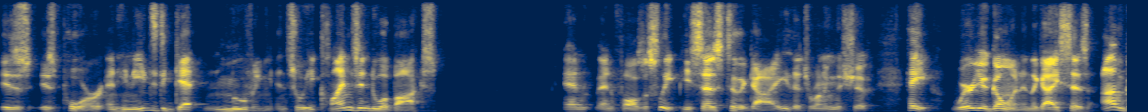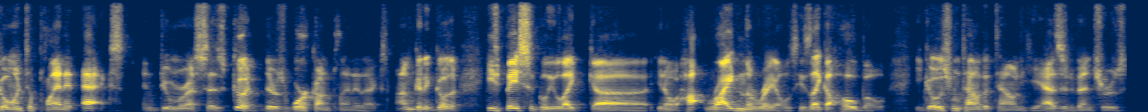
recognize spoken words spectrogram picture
is is poor and he needs to get moving and so he climbs into a box and and falls asleep he says to the guy that's running the ship hey where are you going? And the guy says i'm going to planet x. And Dumarest says good there's work on planet x. I'm going to go there. He's basically like uh, you know hot, riding the rails. He's like a hobo. He goes from town to town. He has adventures.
